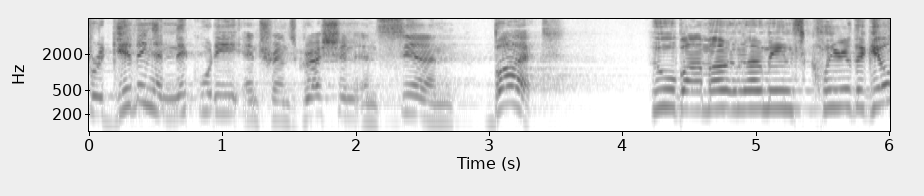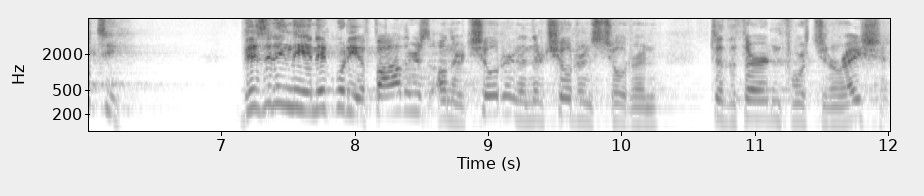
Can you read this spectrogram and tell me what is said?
forgiving iniquity and transgression and sin, but who will by no means clear the guilty, visiting the iniquity of fathers on their children and their children's children to the third and fourth generation.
